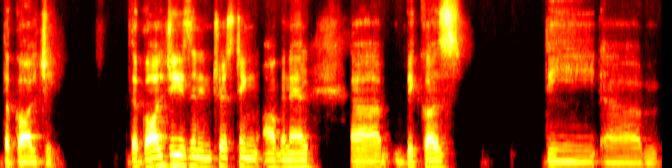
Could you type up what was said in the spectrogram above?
the Golgi. The Golgi is an interesting organelle uh, because the um,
